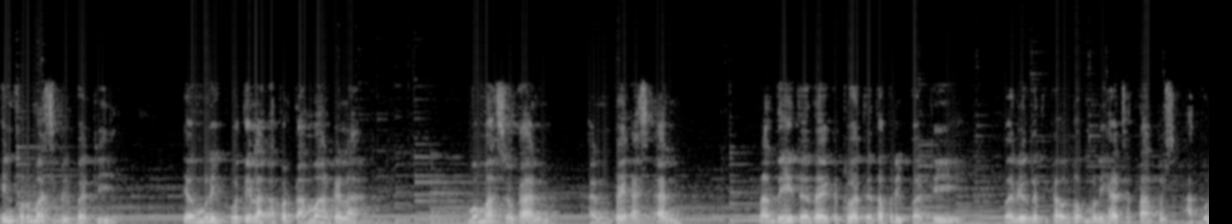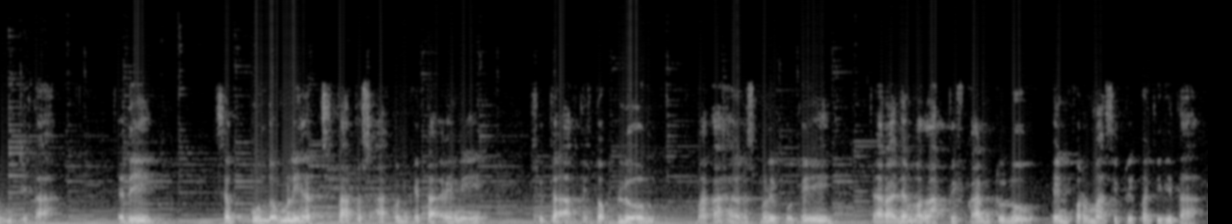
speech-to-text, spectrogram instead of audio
informasi pribadi yang meliputi langkah pertama adalah memasukkan NPSN, nanti data kedua data pribadi, baru yang ketiga untuk melihat status akun kita. Jadi untuk melihat status akun kita ini sudah aktif atau belum, maka harus meliputi caranya mengaktifkan dulu informasi pribadi kita.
